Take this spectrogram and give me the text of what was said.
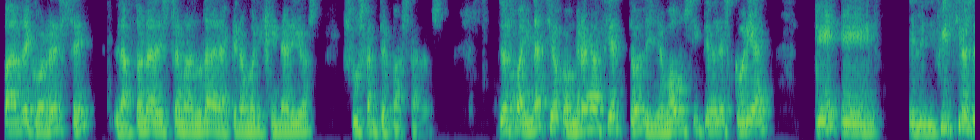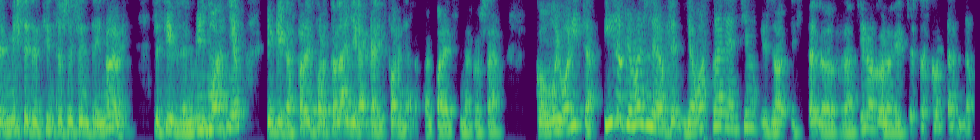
para recorrerse la zona de Extremadura de la que eran originarios sus antepasados. Entonces Juan Ignacio, con gran acierto, le llevó a un sitio del Escorial que eh, el edificio es de 1769, es decir, del mismo año en que Gaspar de Portolá llega a California, lo cual parece una cosa como muy bonita. Y lo que más le llamó la atención, que lo relaciono con lo que tú estás contando,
